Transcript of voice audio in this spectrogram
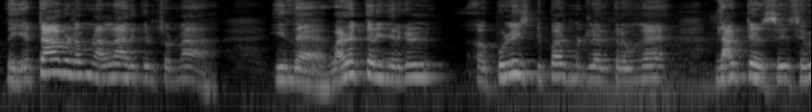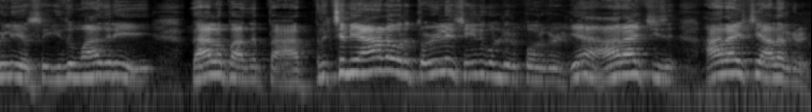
இந்த எட்டாம் இடம் நல்லா இருக்குன்னு சொன்னால் இந்த வழக்கறிஞர்கள் போலீஸ் டிபார்ட்மெண்ட்டில் இருக்கிறவங்க டாக்டர்ஸு செவிலியர்ஸு இது மாதிரி வேலை பார்த்த ப- பிரச்சனையான ஒரு தொழிலை செய்து கொண்டிருப்பவர்கள் ஏன்? ஆராய்ச்சி ஆராய்ச்சியாளர்கள்.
